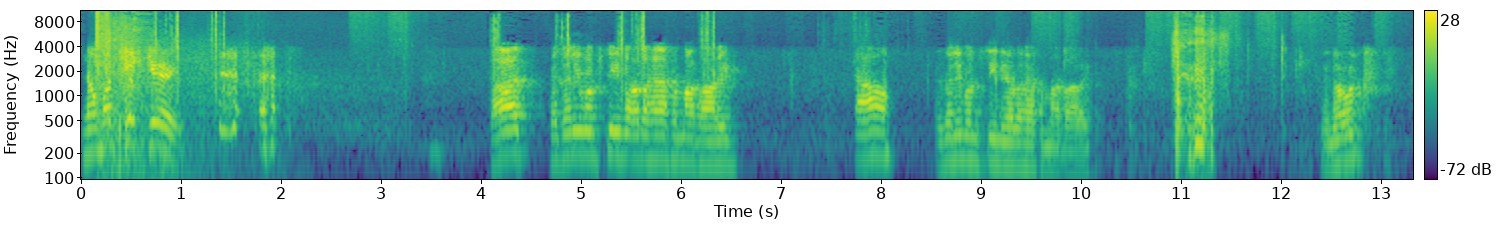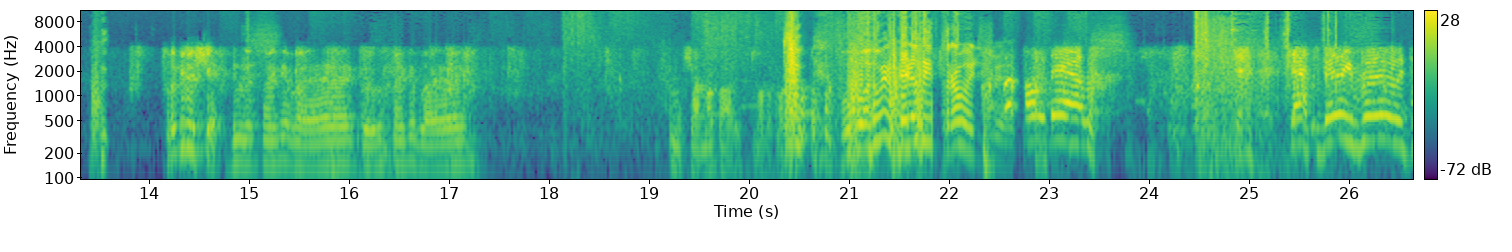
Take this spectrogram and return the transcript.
No more pictures. Guys, has anyone seen the other half of my body? no. Has anyone seen the other half of my body? You no one? Look at this shit. Do this thinking leg. Do this thinking leg. I'm gonna shot my body, motherfucker. What the fuck? Why are we randomly throwing shit? Oh damn. That's very rude.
